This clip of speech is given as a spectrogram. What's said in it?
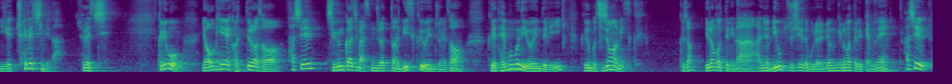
이게 최대치입니다. 최대치. 그리고 여기에 곁들여서 사실 지금까지 말씀드렸던 리스크 요인 중에서 그 대부분의 요인들이 그 뭐 지정학 리스크 그죠? 이런 것들이나 아니면 미국 주식에도 무려 이런, 이런 것들이기 때문에 사실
